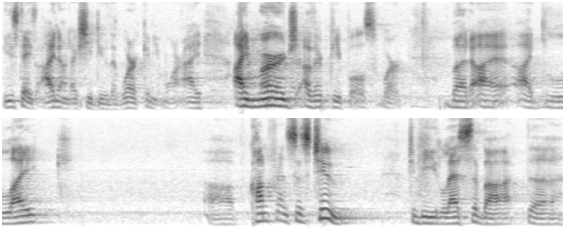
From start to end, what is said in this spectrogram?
these days, I don't actually do the work anymore. I, I merge other people's work. But I, I'd like uh, conferences too to be less about the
